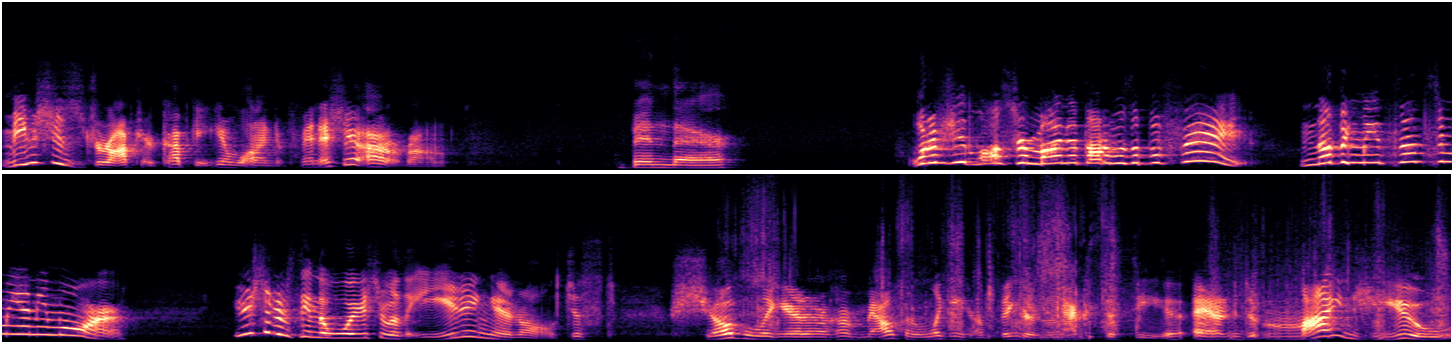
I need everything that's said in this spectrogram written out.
Maybe she just dropped her cupcake and wanted to finish it. I don't know. Been there. What if she'd lost her mind and thought it was a buffet? Nothing made sense to me anymore. You should have seen the way she was eating it all, just shoveling it in her mouth and licking her fingers in ecstasy. And mind you,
